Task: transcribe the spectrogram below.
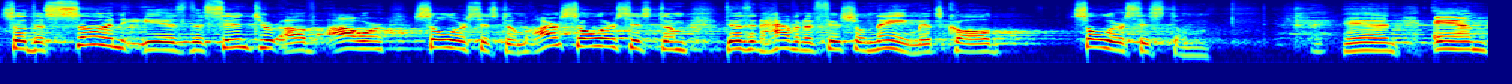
So the sun is the center of our solar system. Our solar system doesn't have an official name, it's called solar system. And, and,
